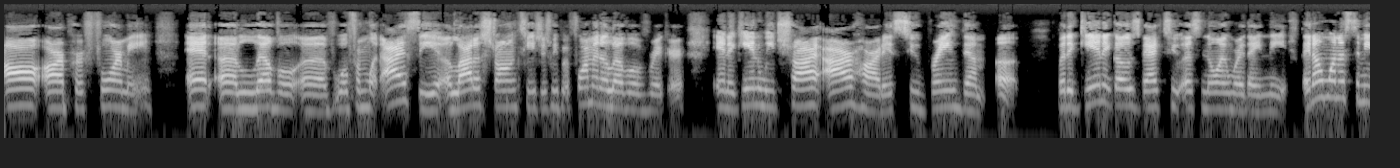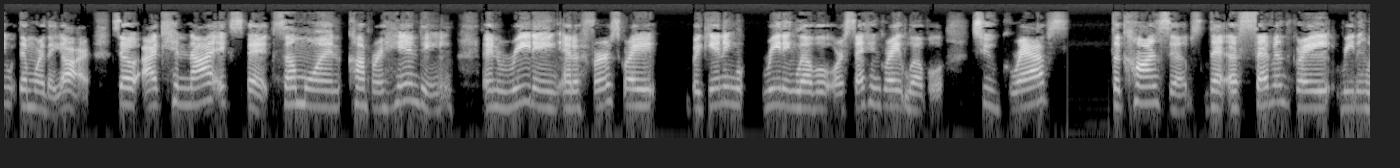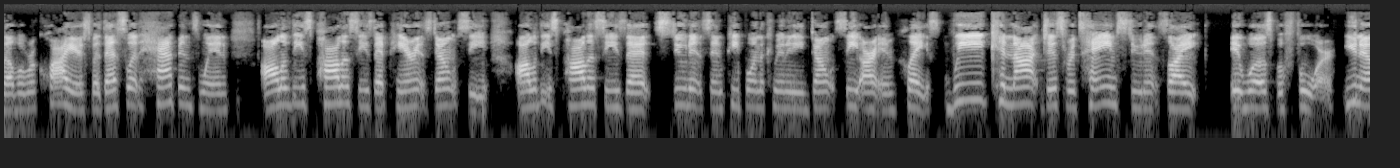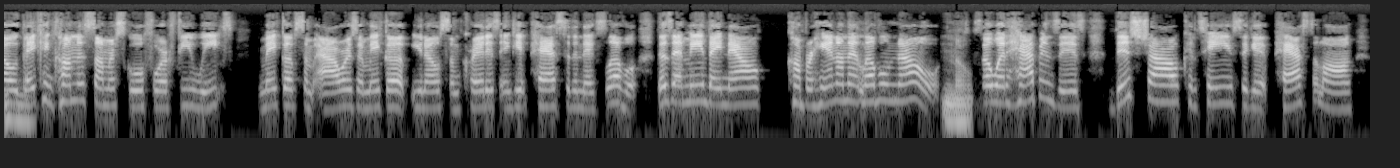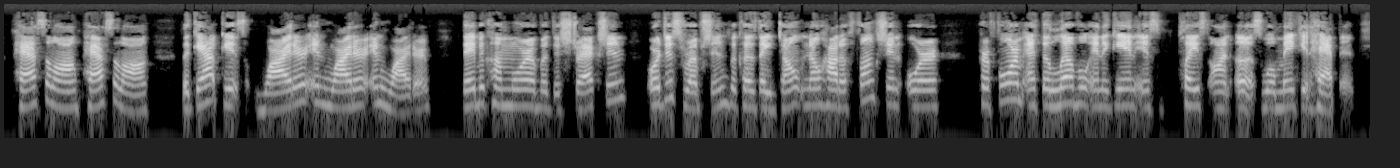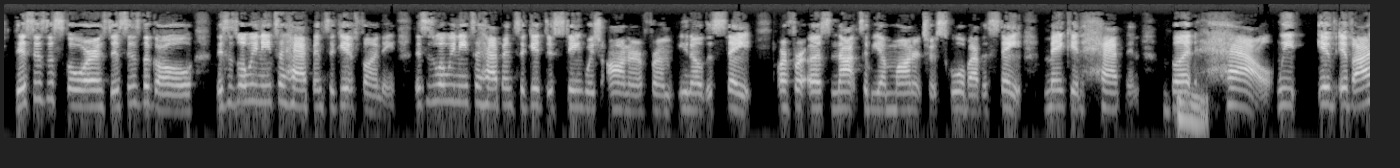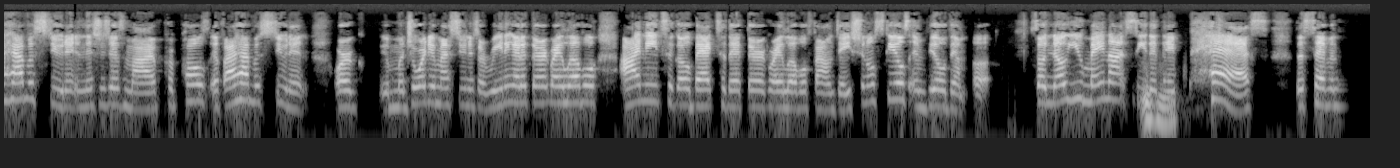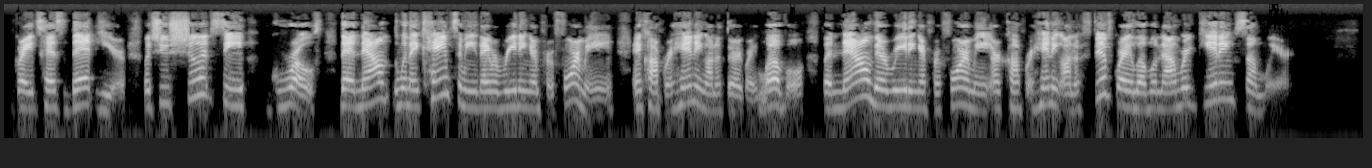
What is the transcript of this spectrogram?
all are performing at a level of well from what i see a lot of strong teachers we perform at a level of rigor and again we try our hardest to bring them up but again, it goes back to us knowing where they need. They don't want us to meet them where they are. So I cannot expect someone comprehending and reading at a first grade beginning reading level or second grade level to grasp the concepts that a seventh grade reading level requires. But that's what happens when all of these policies that parents don't see, all of these policies that students and people in the community don't see are in place. We cannot just retain students like it was before. You know, mm-hmm. they can come to summer school for a few weeks, make up some hours or make up, you know, some credits and get passed to the next level. Does that mean they now comprehend on that level? No. No. So what happens is this child continues to get passed along, passed along, passed along. The gap gets wider and wider and wider. They become more of a distraction or disruption because they don't know how to function or perform at the level and again is placed on us we'll make it happen. This is the scores this is the goal this is what we need to happen to get funding this is what we need to happen to get distinguished honor from you know the state or for us not to be a monitored school by the state. Make it happen. But mm-hmm. how? We if if i have a student and this is just my proposal if i have a student or majority of my students are reading at a third grade level i need to go back to that third grade level foundational skills and build them up so no, you may not see mm-hmm. that they pass the seventh grade test that year, but you should see growth that now when they came to me they were reading and performing and comprehending on a third grade level but now they're reading and performing or comprehending on a fifth grade level. Now we're getting somewhere.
